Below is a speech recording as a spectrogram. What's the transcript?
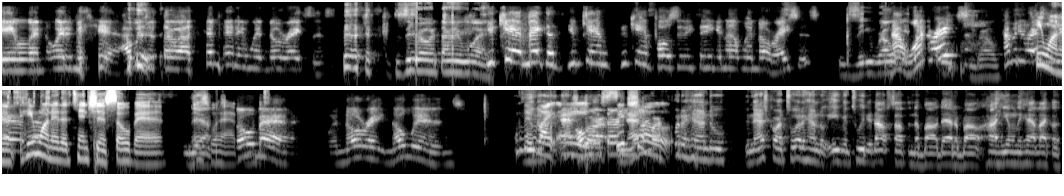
He went, wait a minute. I would just throw out, and then he went no races. zero and thirty-one. You can't make a, you can't, you can't post anything and not win no races. Zero. Not one race? bro. How many races? He wanted had? he wanted attention so bad. That's Yeah. what happened. so bad with no rate, no wins. He's You know, like, the hey, over NASCAR, thirty- NASCAR Twitter handle, the NASCAR Twitter handle even tweeted out something about that, about how he only had like a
